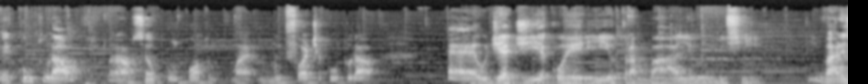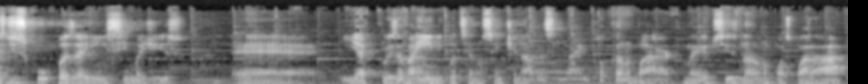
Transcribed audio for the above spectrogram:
É, é cultural, cultural. Isso é um ponto muito forte é cultural. É o dia a dia, correria, o trabalho, enfim. Tem várias desculpas aí em cima disso. É, e a coisa vai indo. Enquanto você não sente nada, você vai tocando barco, né? Eu preciso, não, não posso parar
